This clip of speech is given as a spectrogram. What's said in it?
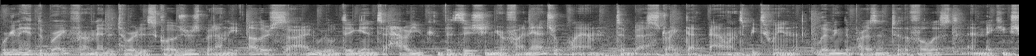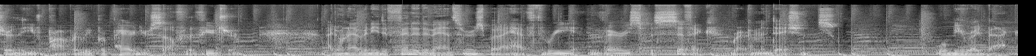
We're going to hit the break for our mandatory disclosures, but on the other side, we will dig into how you can position your financial plan to best strike that balance between living the present to the fullest and making sure that you've properly prepared yourself for the future. I don't have any definitive answers, but I have three very specific recommendations. We'll be right back.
